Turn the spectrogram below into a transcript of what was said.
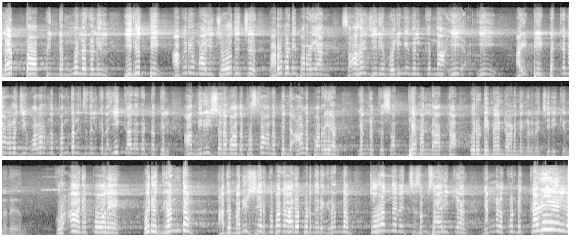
ലാപ്ടോപ്പിന്റെ മൂലകളിൽ ഇരുത്തി അവരുമായി ചോദിച്ച് മറുപടി പറയാൻ സാഹചര്യം ഒരുങ്ങി നിൽക്കുന്ന ഈ ഈ ഐ ടി ടെക്നോളജി വളർന്ന് പന്തലിച്ച് നിൽക്കുന്ന ഈ കാലഘട്ടത്തിൽ ആ നിരീശ്വരവാദ പ്രസ്ഥാനത്തിന്റെ ആൾ പറയാൻ ഞങ്ങൾക്ക് സാധ്യമല്ലാത്ത ഒരു ഡിമാൻഡാണ് നിങ്ങൾ വെച്ചിരിക്കുന്നത്. ഖുർആാനെ പോലെ ഒരു ഗ്രന്ഥം അത് മനുഷ്യർക്ക് ഉപകാരപ്പെടുന്ന ഒരു ഗ്രന്ഥം തുറന്നു വെച്ച് സംസാരിക്കാൻ ഞങ്ങളെ കൊണ്ട് കഴിയില്ല.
